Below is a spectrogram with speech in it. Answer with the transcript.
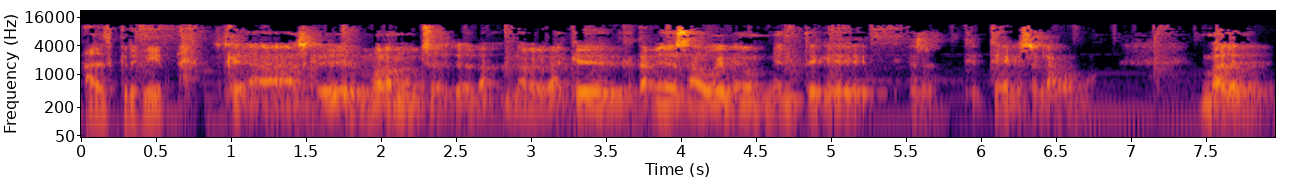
a, escribir. Es que a escribir mola mucho. la, verdad que, también es algo que tengo en mente que, tiene que ser la bomba. Vale.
